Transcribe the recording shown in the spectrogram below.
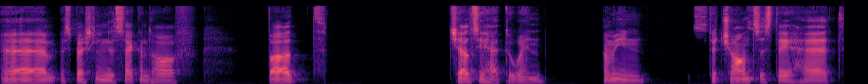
um, especially in the second half. But Chelsea had to win. I mean, the chances they had,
